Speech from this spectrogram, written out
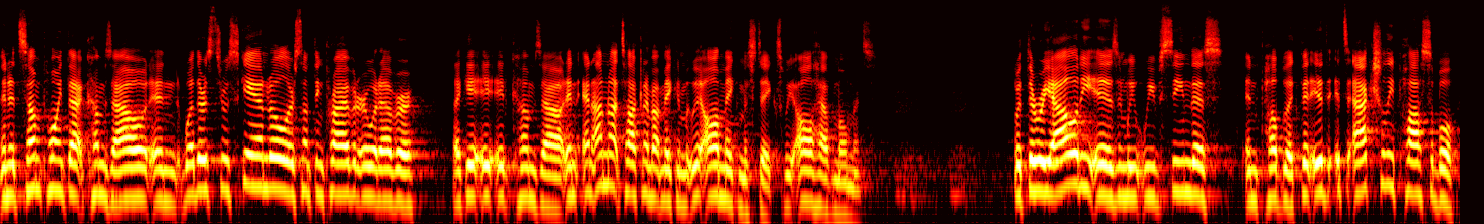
And at some point that comes out, and whether it's through a scandal or something private or whatever, Like it, it, it comes out. And, and I'm not talking about making, we all make mistakes, we all have moments. But the reality is, and we, we've seen this in public, that it, it's actually possible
